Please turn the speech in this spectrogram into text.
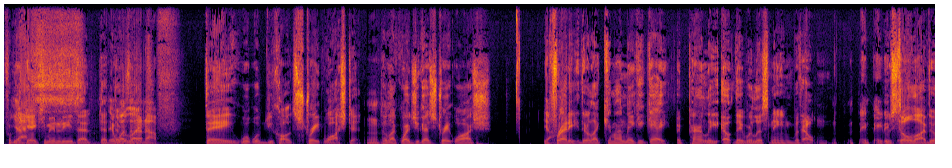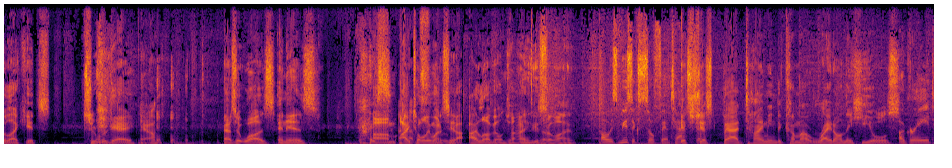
from Yes. the gay community that that It they were wasn't like, enough. They what would you call it? Straight washed it. They're like, why'd you guys straight wash Yeah. Freddie? They're like, come on, make it gay. Apparently, El- they were listening with Elton, They made who's it. still alive. They're like, it's super gay yeah. as it was and is. Um, I totally want to see it. I, I love Elton John. I think it's, So do I. Oh, his music's so fantastic. it's just bad timing to come out right on the heels agreed.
